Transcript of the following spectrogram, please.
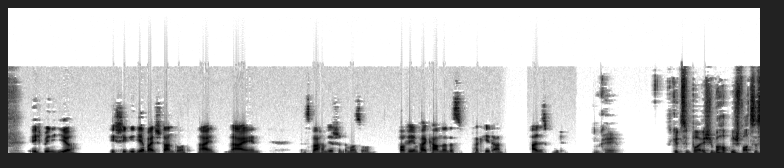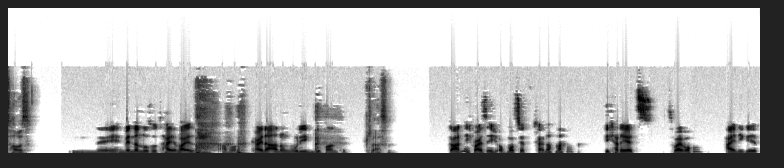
Ich bin hier. Ich schicke dir meinen Standort. Nein, nein. Das machen wir schon immer so. Auf jeden Fall kam dann das Paket an. Alles gut. Okay. Gibt's denn bei euch überhaupt ein schwarzes Haus? Nee, wenn dann nur so teilweise. Aber keine Ahnung, wo die hingefahren sind. Klasse. Dann, ich weiß nicht, ob wir es jetzt gleich noch machen. Ich hatte jetzt zwei Wochen einige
